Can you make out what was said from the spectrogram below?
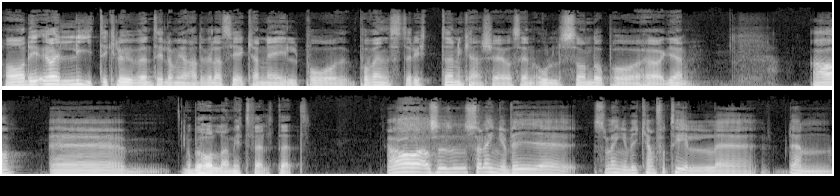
Ja, det, jag är lite kluven till om jag hade velat se Kanel på, på vänsterytten kanske och sen Olsson då på högen. Ja, eh, Och behålla mittfältet. Ja, alltså så, så, länge vi, eh, så länge vi kan få till eh, den,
